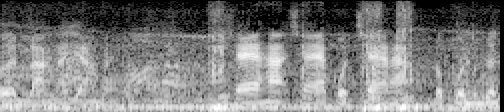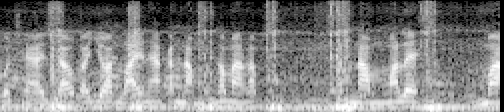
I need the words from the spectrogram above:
บิร์นล้างหน้ายางไปแชร์ฮะแชร์กดแชร์นะรบกวนเพื่อนๆกดแชร์แล้วก็ยอดไลค์นะกันนำมันเข้ามาครับนำมาเลยมา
